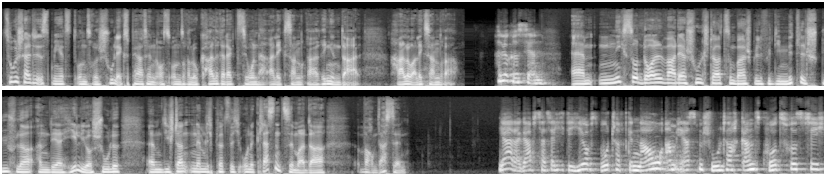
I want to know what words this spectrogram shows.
Zugeschaltet ist mir jetzt unsere Schulexpertin aus unserer Lokalredaktion, Alexandra Ringendahl. Hallo Alexandra. Hallo Christian. Ähm, nicht so doll war der Schulstart zum Beispiel für die Mittelstüfler an der Helios-Schule. Ähm, die standen nämlich plötzlich ohne Klassenzimmer da. Warum das denn? Ja, da gab es tatsächlich die Hiobsbotschaft genau am ersten Schultag, ganz kurzfristig,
